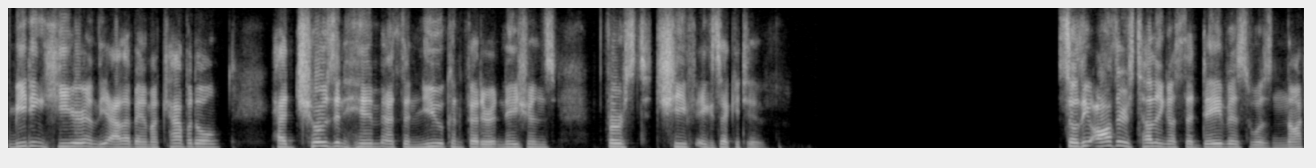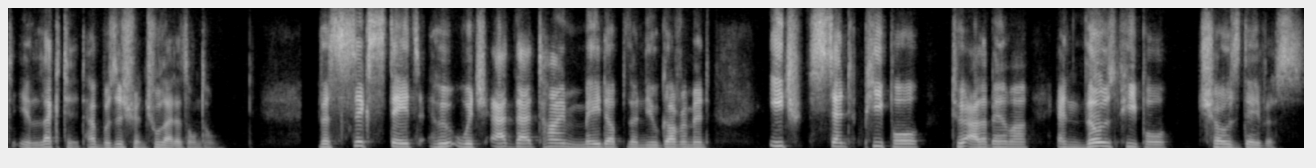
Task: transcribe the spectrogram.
meeting here in the Alabama capital had chosen him as the new Confederate nation's first chief executive. So the author is telling us that Davis was not elected. The six states who, which at that time made up the new government, each sent people to Alabama, and those people chose Davis.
